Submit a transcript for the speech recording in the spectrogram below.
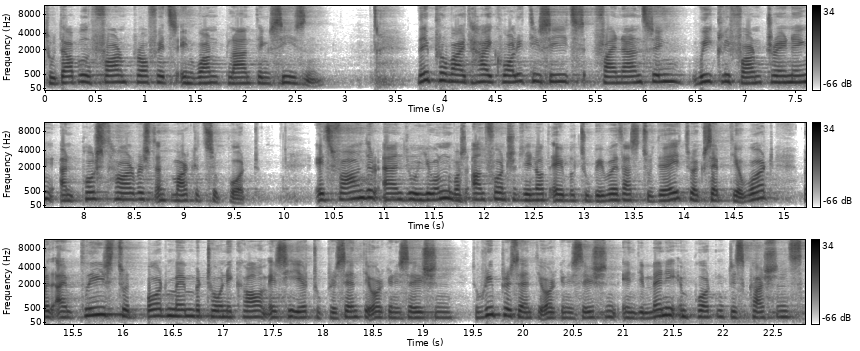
to double farm profits in one planting season. They provide high-quality seeds, financing, weekly farm training, and post-harvest and market support. Its founder, Andrew Youn, was unfortunately not able to be with us today to accept the award, but I'm pleased that board member Tony Kalm is here to present the organization, to represent the organization in the many important discussions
